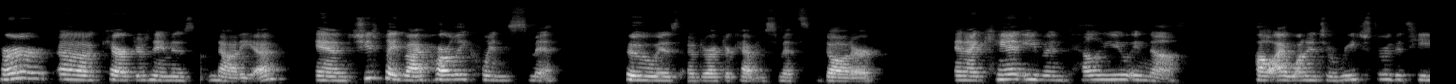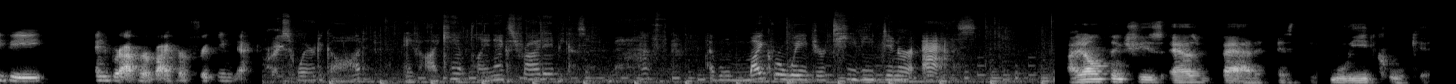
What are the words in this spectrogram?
Her uh, character's name is Nadia, and she's played by Harley Quinn Smith, who is uh, director Kevin Smith's daughter. And I can't even tell you enough how I wanted to reach through the TV and grab her by her freaking neck. I swear to God, if I can't play next Friday because of math, I will microwave your TV dinner ass. I don't think she's as bad as the lead cool kid.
